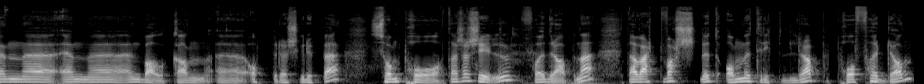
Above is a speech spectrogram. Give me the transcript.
en, en, en Balkan-opprørsgruppe som påtar seg skylden for drapene. Det har vært varslet om et trippeldrap på forhånd.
